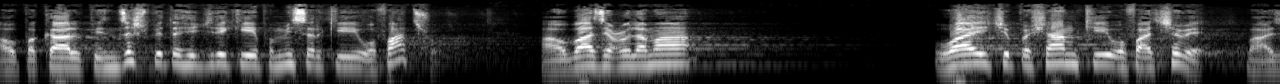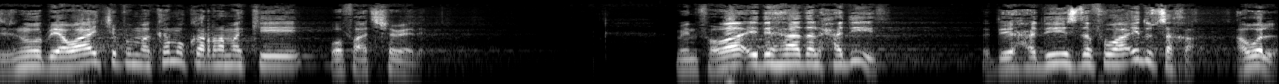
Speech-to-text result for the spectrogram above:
او په کال پنځه شپېته هجري کې په مصر کې وفات شو او بعضې علما وایي چې په شام کې وفات شوی بعضې نور بیا وایي چې په مکه مکرمه کې وفات شوی دی من فوائد هذا الحديث د دې حدیث د فوائدو څخه اول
